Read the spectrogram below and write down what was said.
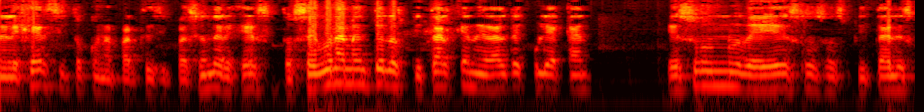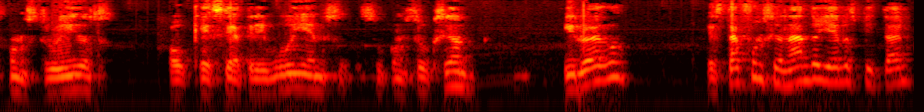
el ejército, con la participación del ejército, seguramente el Hospital General de Culiacán es uno de esos hospitales construidos o que se atribuyen su, construcción. Y luego, ¿está funcionando ya el hospital?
